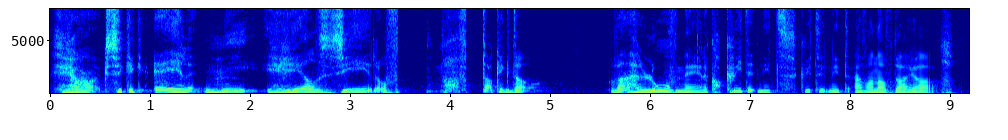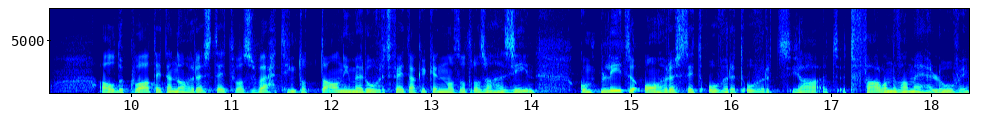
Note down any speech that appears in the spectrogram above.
ja, ik zie ik eigenlijk niet heel zeer, of, of dat ik dat wel geloven eigenlijk. Ik weet het niet, ik weet het niet. En vanaf dat, ja, al de kwaadheid en ongerustheid was weg. Het ging totaal niet meer over het feit dat ik in Nosotros had gezeten. Complete ongerustheid over het, over het, ja, het, het falen van mijn geloof. Hè.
